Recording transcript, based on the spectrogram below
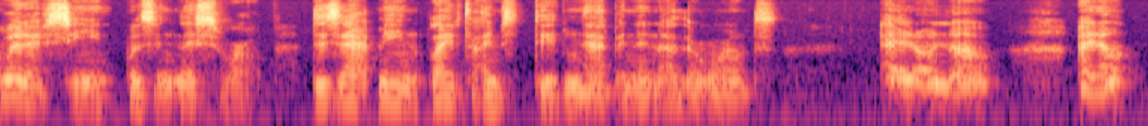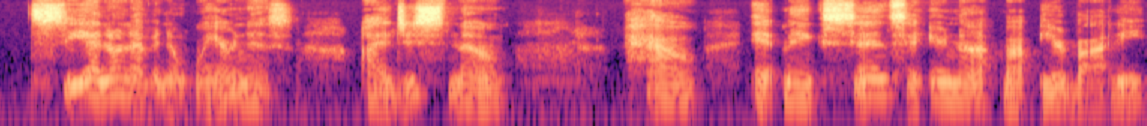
what I've seen was in this world. Does that mean lifetimes didn't happen in other worlds? I don't know. I don't see, I don't have an awareness. I just know how it makes sense that you're not your body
